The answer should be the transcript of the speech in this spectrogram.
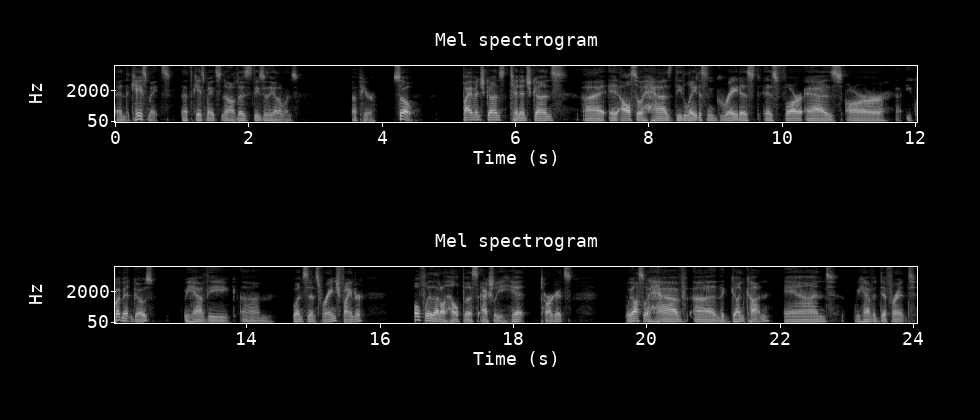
and the casemates. That's the casemates? No, those, these are the other ones up here. So five inch guns, 10 inch guns. Uh, it also has the latest and greatest as far as our equipment goes. We have the um, coincidence rangefinder. Hopefully that'll help us actually hit targets. We also have uh, the gun cotton and we have a different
